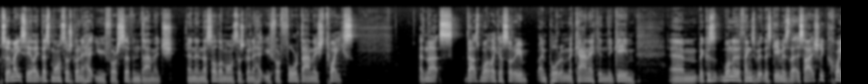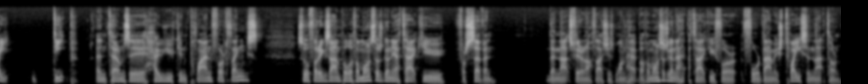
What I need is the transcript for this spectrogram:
So it might say like this monster's going to hit you for seven damage, and then this other monster's going to hit you for four damage twice, and that's that's what like a sort of important mechanic in the game, um, because one of the things about this game is that it's actually quite deep in terms of how you can plan for things. So, for example, if a monster's going to attack you for seven, then that's fair enough. That's just one hit. But if a monster's going to attack you for four damage twice in that turn,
